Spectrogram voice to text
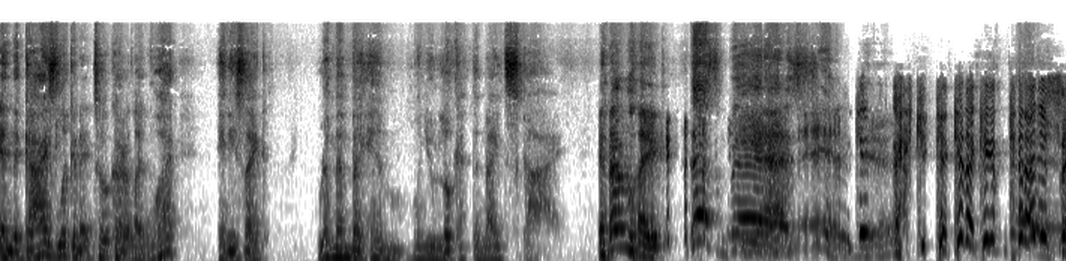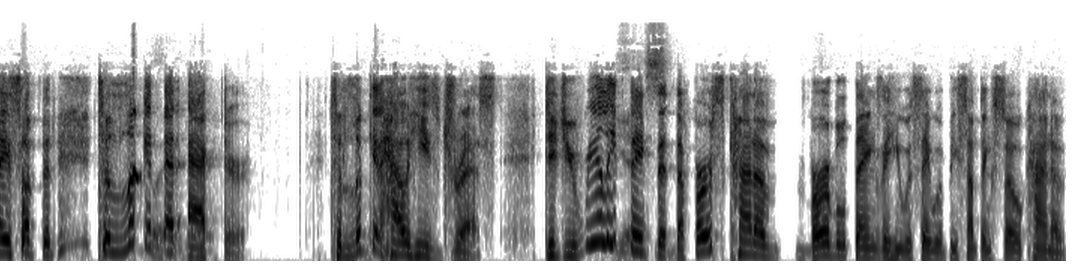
And the guy's looking at Toe Cutter like, what? And he's like, remember him when you look at the night sky. And I'm like, that's Yeah, badass man. shit, Can, can, can I can, can I just say something? To look at that actor, to look at how he's dressed, did you really think that the first kind of verbal things that he would say would be something so kind of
